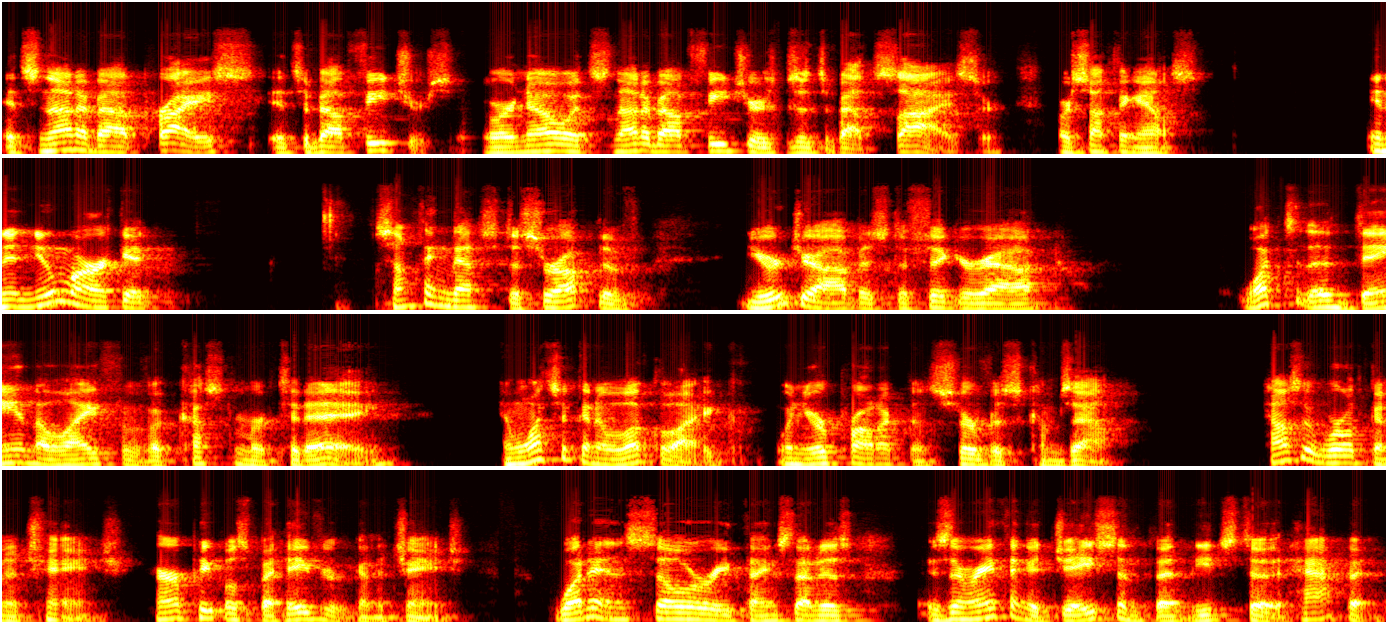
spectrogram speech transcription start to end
It's not about price. It's about features. Or no it's not about features. It's about size or, or something else. In a new market something that's disruptive your job is to figure out what's the day in the life of a customer today and what's it going to look like when your product and service comes out How's the world going to change? How are people's behavior going to change? What ancillary things, that is, is there anything adjacent that needs to happen?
